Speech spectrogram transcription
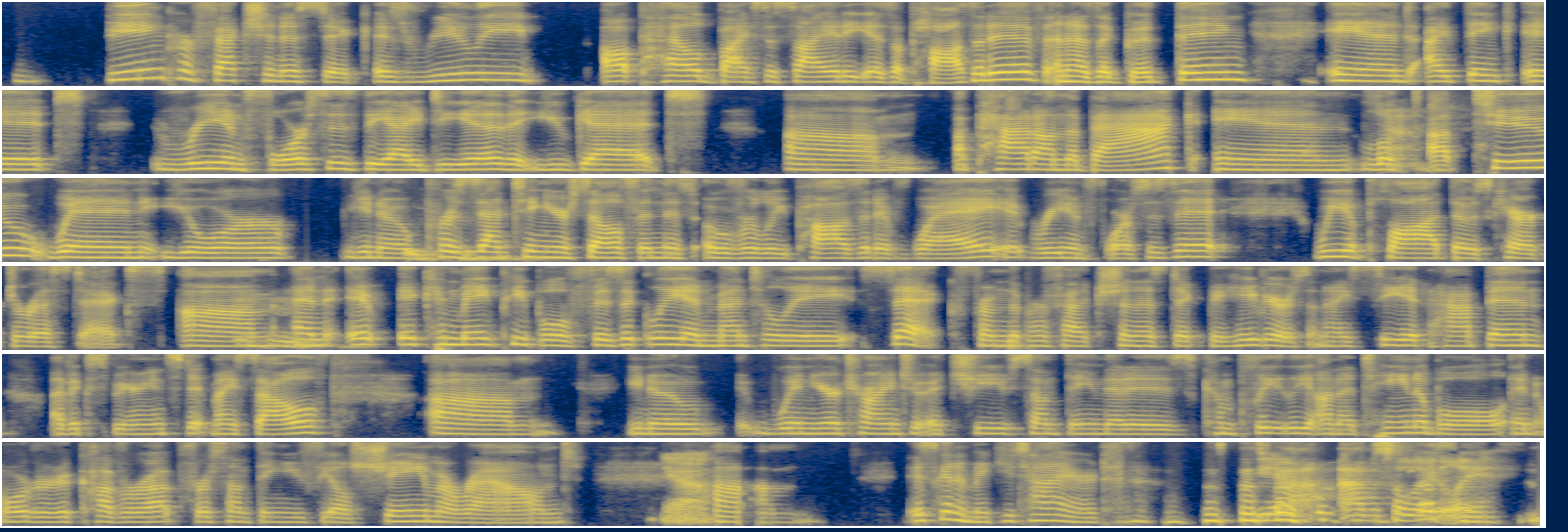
being perfectionistic is really upheld by society as a positive and as a good thing and I think it reinforces the idea that you get um, a pat on the back and looked up to when you're, you know, presenting yourself in this overly positive way. It reinforces it. We applaud those characteristics. Um, mm-hmm. And it, it can make people physically and mentally sick from the perfectionistic behaviors. And I see it happen. I've experienced it myself. Um, you know, when you're trying to achieve something that is completely unattainable in order to cover up for something you feel shame around. Yeah. Um, it's going to make you tired. yeah, absolutely.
